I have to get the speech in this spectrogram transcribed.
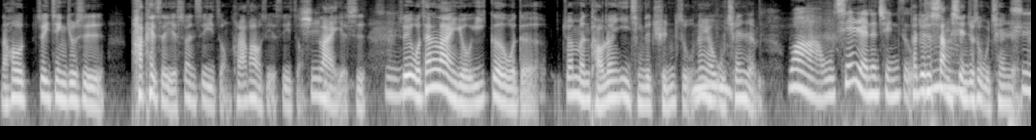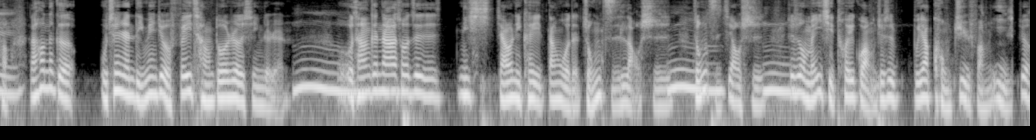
然后最近就是 Podcast 也算是一种，Clubhouse 也是一种，Line 也是，所以我在 Line 有一个我的专门讨论疫情的群组，那有五千人，哇，五千人的群组，它就是上线就是五千人，好，然后那个。五千人里面就有非常多热心的人，嗯，我常常跟大家说，这是你假如你可以当我的种子老师、嗯、种子教师，嗯，就是我们一起推广，就是不要恐惧防疫，就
